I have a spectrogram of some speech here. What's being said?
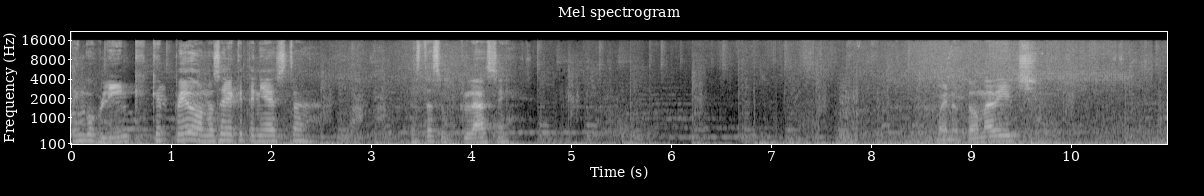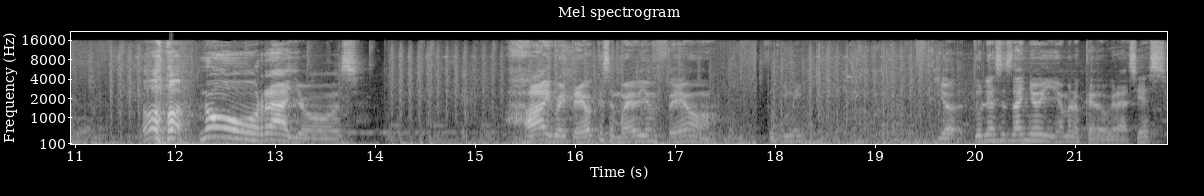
Tengo Blink. ¿Qué pedo? No sabía que tenía esta... Esta subclase. Bueno, toma, bitch. ¡Oh! ¡No! ¡Rayos! Ay, güey, te digo que se mueve bien feo. Yo, tú le haces daño y yo me lo quedo, gracias.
